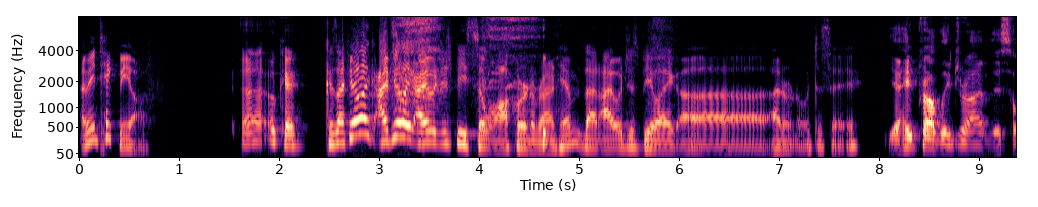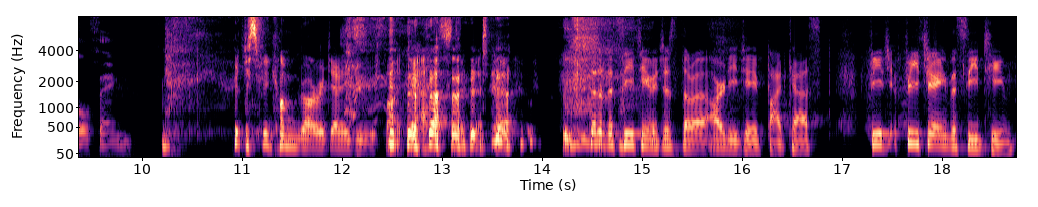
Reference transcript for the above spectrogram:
I mean, take me off. Uh, okay. Because I feel like I feel like I would just be so awkward around him that I would just be like, uh, I don't know what to say. Yeah, he'd probably drive this whole thing. just become Robert Downey Jr.'s podcast. Instead of the C team, it's just the RDJ podcast fe- featuring the C team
